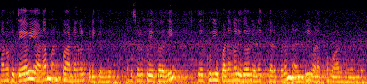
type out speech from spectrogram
நமக்கு தேவையான மண்பாண்டங்கள் கிடைக்கிறது என்று சொல்லக்கூடிய பகுதி. இதற்குரிய படங்கள் இதோடு இணைத்து தரப்படும். நன்றி வணக்கம் வாழ்க வேண்டும்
